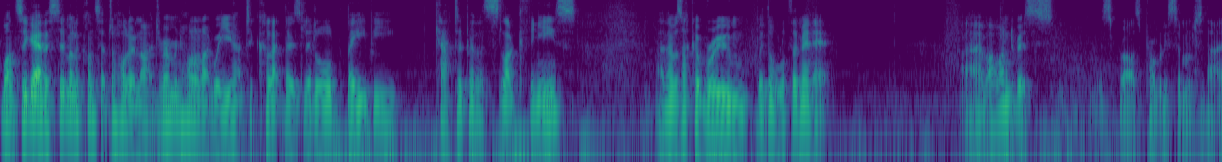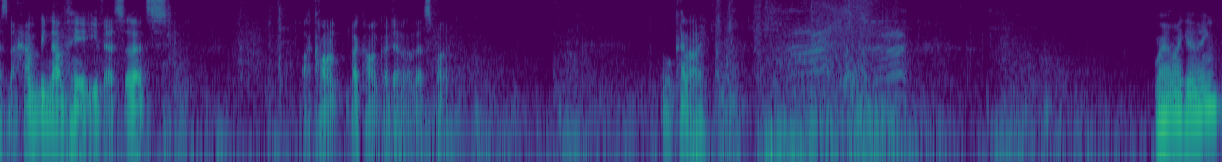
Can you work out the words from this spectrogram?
Once again, a similar concept to Hollow Knight. Do you remember in Hollow Knight where you had to collect those little baby caterpillar slug thingies? And there was like a room with all of them in it. Um, I wonder if it's, it's, well, it's probably similar to that, isn't it? I haven't been down here either, so let's... I can't, I can't go down there, that's fine. Or can I? Where am I going?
